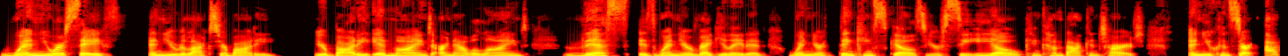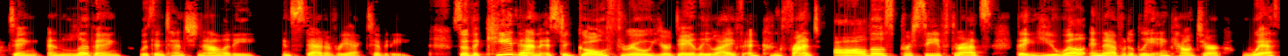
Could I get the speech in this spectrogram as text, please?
When you are safe, and you relax your body, your body and mind are now aligned. This is when you're regulated, when your thinking skills, your CEO can come back in charge and you can start acting and living with intentionality instead of reactivity. So the key then is to go through your daily life and confront all those perceived threats that you will inevitably encounter with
